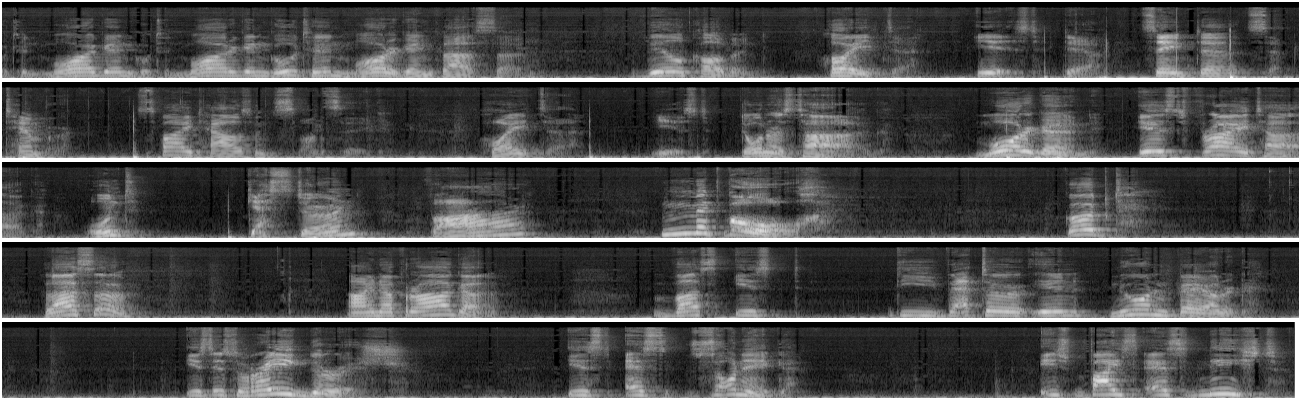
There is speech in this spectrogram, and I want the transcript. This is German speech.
Guten Morgen, guten Morgen, guten Morgen, Klasse. Willkommen. Heute ist der 10. September 2020. Heute ist Donnerstag. Morgen ist Freitag. Und gestern war Mittwoch. Gut. Klasse. Eine Frage. Was ist die Wetter in Nürnberg? Ist es regnerisch? Ist es sonnig? Ich weiß es nicht.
